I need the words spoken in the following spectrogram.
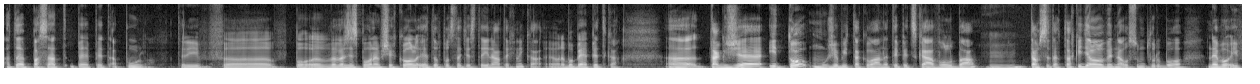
a to je Passat B5,5, který v, v, po- ve verzi s pohonem všech kol je to v podstatě stejná technika, jo, nebo B5. Uh, takže i to může být taková netypická volba, Hmm. tam se tak taky dělalo v 1.8 turbo, nebo i v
